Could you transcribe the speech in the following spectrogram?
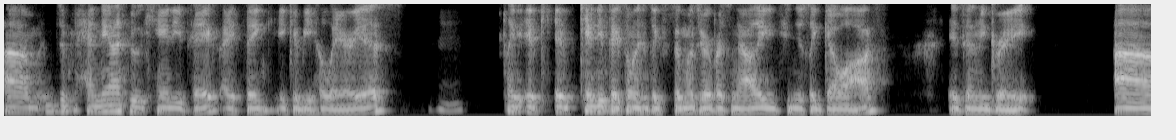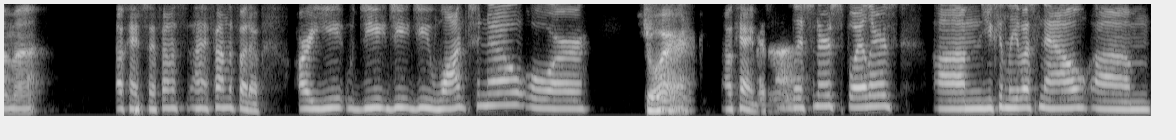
Um, depending on who Kandy picks, I think it could be hilarious. Mhm. Like if if Kandy picks someone who's like similar to her personality, you can just like go off. It's gonna be great. Um, okay, so I found I found the photo. Are you do you do you, do you want to know or sure. okay, listeners, spoilers. Um, you can leave us now. Um,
